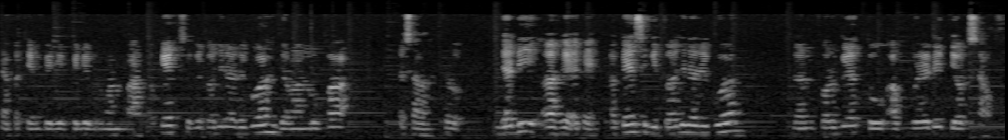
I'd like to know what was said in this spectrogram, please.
dapetin video-video bermanfaat. Oke segitu aja dari gua. Jangan lupa eh salah tuh jadi oke okay, oke okay. oke okay, segitu aja dari gua. Dan forget to upgrade it yourself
